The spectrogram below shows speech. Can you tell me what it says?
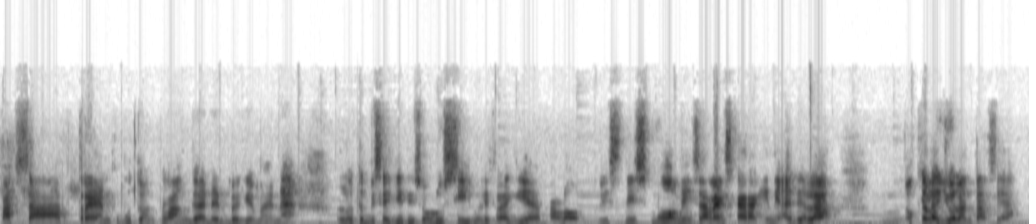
pasar tren kebutuhan pelanggan dan bagaimana lu tuh bisa jadi solusi. Balik lagi ya kalau bisnismu misalnya yang sekarang ini adalah um, oke okay lah jualan tas ya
